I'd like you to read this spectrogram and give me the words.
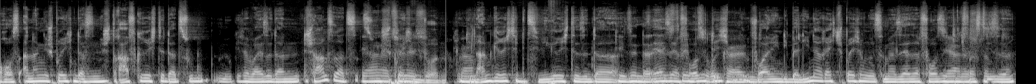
auch aus anderen Gesprächen, dass mhm. Strafgerichte dazu möglicherweise dann Schadensersatz ja, zusprechen würden. Und die Landgerichte, die Zivilgerichte sind da, sind da sehr, sehr vorsichtig. Vor allen Dingen die Berliner Rechtsprechung ist immer sehr, sehr vorsichtig, ja, was diese,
